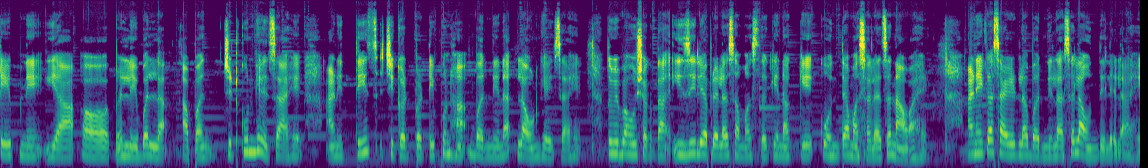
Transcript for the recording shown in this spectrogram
टेपने या लेबलला आपण चिटकून घ्यायचं आहे आणि तीच चिकटपट्टी पुन्हा बरणीला लावून घ्यायचं आहे. तुम्ही पाहू शकता इझिली आपल्याला समजतं की नक्की कोणत्या मसाल्याचं नाव आहे. आणि एका साईडला बर्नीला असं लावून दिलेलं आहे.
